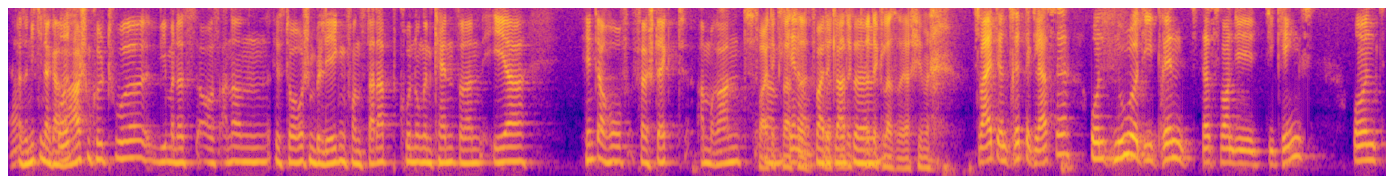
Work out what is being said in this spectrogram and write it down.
Ja? Also nicht in der Garagenkultur, wie man das aus anderen historischen Belegen von Startup-Gründungen kennt, sondern eher Hinterhof versteckt am Rand. Zweite ähm, Klasse. Genau. Zweite Klasse. Dritte, dritte Klasse, ja, vielmehr. Zweite und dritte Klasse und nur die Print, das waren die, die Kings. Und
